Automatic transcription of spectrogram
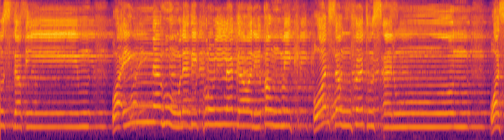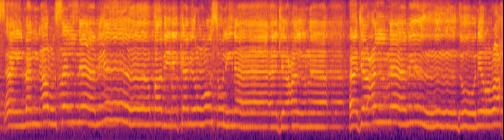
مستقيم وإنه لذكر لك ولقومك وسوف تسألون واسأل من أرسلنا من قبلك من رسلنا أجعلنا أجعلنا من دون الرحمن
